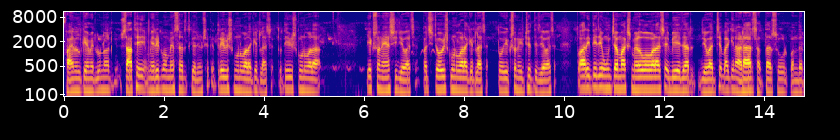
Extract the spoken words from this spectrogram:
ફાઇનલ કેમ એટલું ન સાથે મેરિટમાં મેં સર્ચ કર્યું છે કે ત્રેવીસ ગુણવાળા કેટલા છે? તો ત્રેવીસ ગુણવાળા એકસો ને એંશી જેવા છે. પછી ચોવીસ ગુણવાળા કેટલા છે? તો એકસો ને ઇઠ્યોતેર જેવા છે. તો આ રીતે જે ઊંચા માર્ક્સ મેળવવાવાળા છે બે હજાર જેવા જ છે. બાકીના અઢાર, સત્તર, સોળ, પંદર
